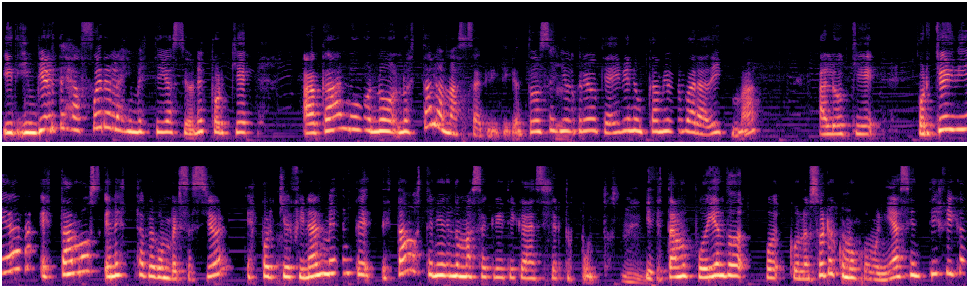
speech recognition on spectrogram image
inviertes afuera las investigaciones, porque acá no, no, no está la masa crítica. Entonces yo creo que ahí viene un cambio de paradigma a lo que, porque hoy día estamos en esta conversación, es porque finalmente estamos teniendo masa crítica en ciertos puntos mm. y estamos pudiendo, con nosotros como comunidad científica,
